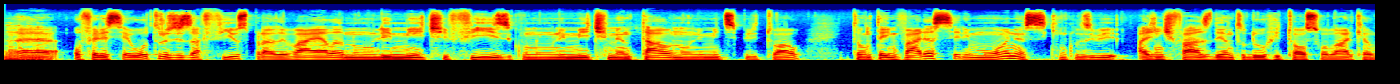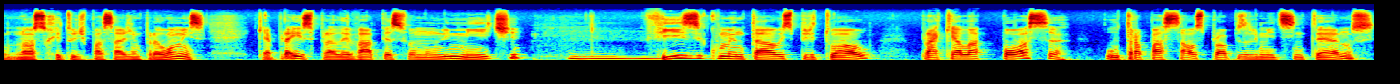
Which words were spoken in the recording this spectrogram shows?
Uhum. É, oferecer outros desafios para levar ela num limite físico, num limite mental, num limite espiritual. Então, tem várias cerimônias que, inclusive, a gente faz dentro do ritual solar, que é o nosso rito de passagem para homens, que é para isso para levar a pessoa num limite físico, mental, espiritual, para que ela possa ultrapassar os próprios limites internos.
